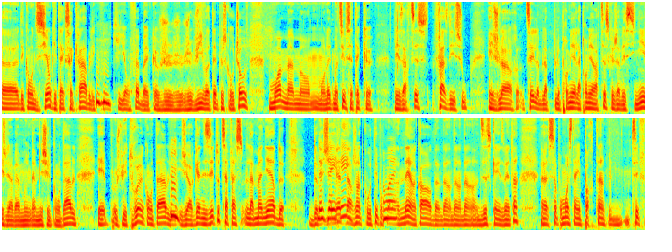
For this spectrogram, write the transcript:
euh, des conditions qui étaient exécrables et qui, Mhm. qui ont fait ben, que je, je, je vivotais plus qu'autre chose. Moi, ma- mon, mon leitmotiv, c'était que les artistes fassent des sous. Et je leur, tu sais, le, la- le premier, la première artiste que j'avais signée, je l'avais am- amené chez le comptable et je lui ai trouvé un comptable et j'ai organisé toute sa façon, la manière de, de, Hmm. De gérer. mettre de l'argent de côté pour Ouais. qu'elle en ait encore dans, dans, dans, dans 10, 15, 20 ans. Euh, ça, pour moi, c'était important. Tu sais, f-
